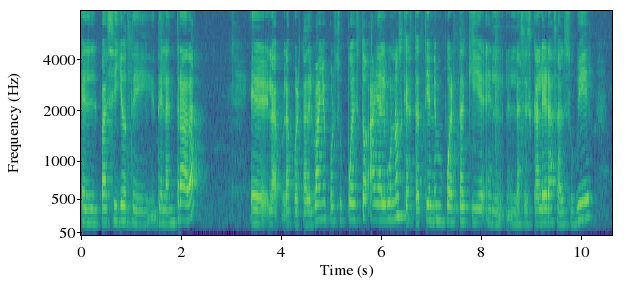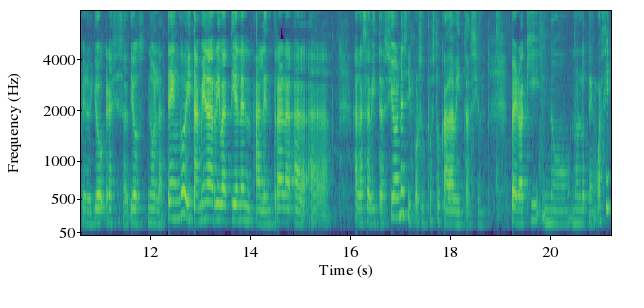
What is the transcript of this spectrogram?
el pasillo de, la entrada. Eh, la, puerta del baño, por supuesto. Hay algunos que hasta tienen puerta aquí en, en las escaleras al subir pero yo gracias a Dios no la tengo. Y también arriba tienen al entrar a, a- a las habitaciones y por supuesto cada habitación, pero aquí no, no lo tengo así.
